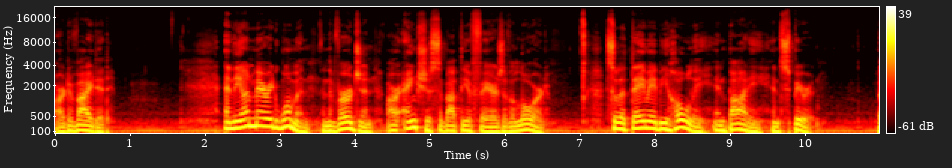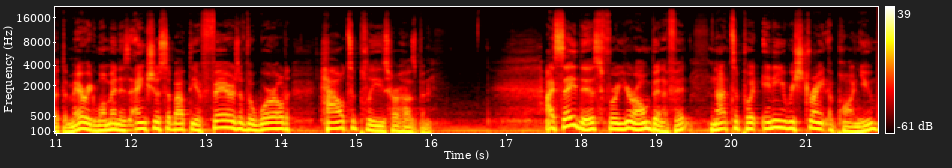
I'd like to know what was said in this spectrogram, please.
are divided. And the unmarried woman and the virgin are anxious about the affairs of the Lord, so that they may be holy in body and spirit. But the married woman is anxious about the affairs of the world, how to please her husband. I say this for your own benefit, not to put any restraint upon you,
